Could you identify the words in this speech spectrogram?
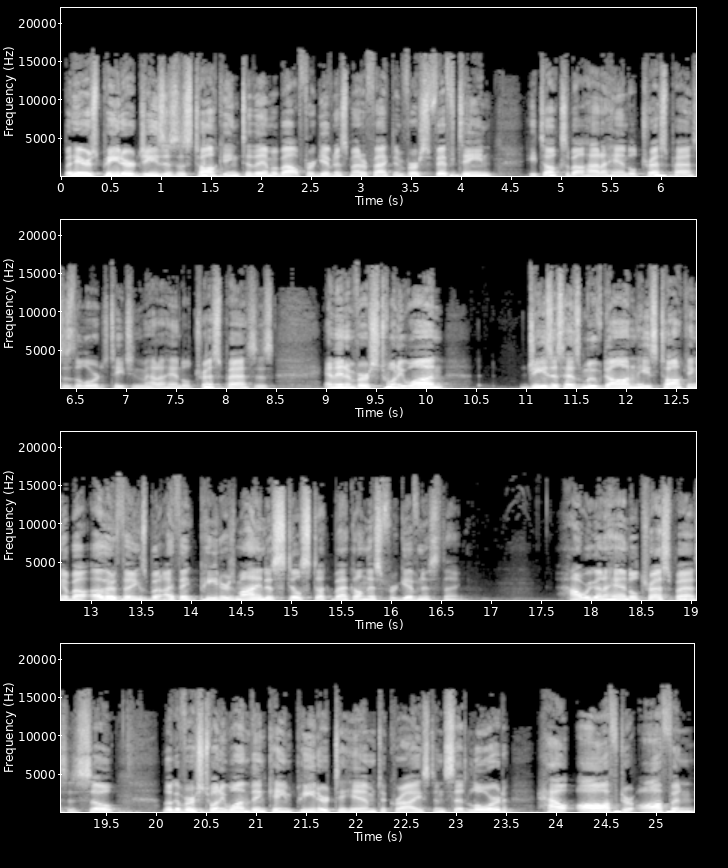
But here's Peter. Jesus is talking to them about forgiveness. Matter of fact, in verse 15, he talks about how to handle trespasses. The Lord's teaching them how to handle trespasses. And then in verse 21, Jesus has moved on and he's talking about other things, but I think Peter's mind is still stuck back on this forgiveness thing. How are we going to handle trespasses? So look at verse 21. Then came Peter to him, to Christ, and said, Lord, how oft or often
